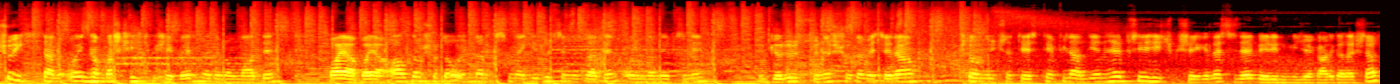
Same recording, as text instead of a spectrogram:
şu iki tane oyundan başka hiçbir şey vermedi normalde baya baya aldım şurada oyunlar kısmına girirseniz zaten oyunların hepsini görürsünüz şurada mesela işte onun için testim filan diyen hepsi hiçbir şekilde size verilmeyecek arkadaşlar.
